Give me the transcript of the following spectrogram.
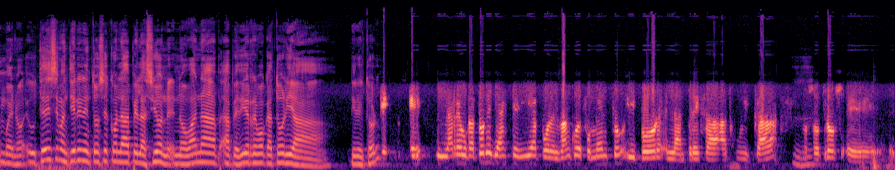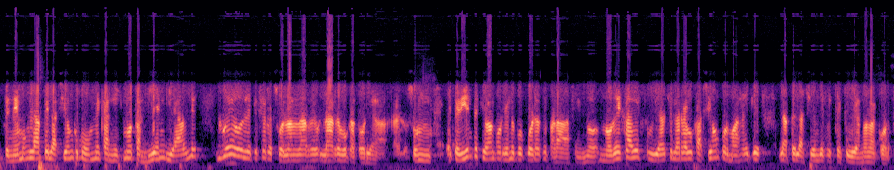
Bueno, ustedes se mantienen entonces con la apelación, ¿no van a, pedir revocatoria, director? Eh, eh, la revocatoria ya es pedida por el Banco de Fomento y por la empresa adjudicada. Nosotros eh, tenemos la apelación como un mecanismo también viable luego de que se resuelvan la, la revocatoria. Son expedientes que van corriendo por puertas separadas y no, no deja de estudiarse la revocación por más de que la apelación ya se esté estudiando en la Corte.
